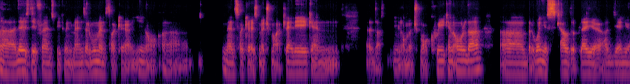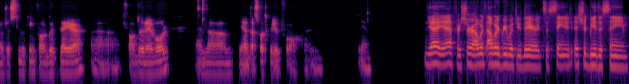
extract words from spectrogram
uh, there's difference between men's and women's soccer. You know, uh, men's soccer is much more athletic and uh, that's you know much more quick and all that. Uh, but when you scout a player, at the end you're just looking for a good player uh, for the level, and um, yeah, that's what we look for. And, yeah. Yeah, yeah, for sure. I would I would agree with you there. It's the same. It should be the same.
